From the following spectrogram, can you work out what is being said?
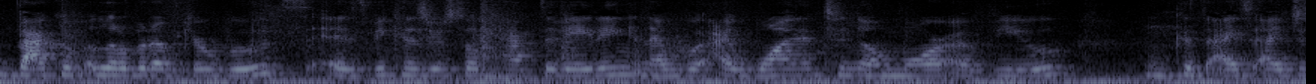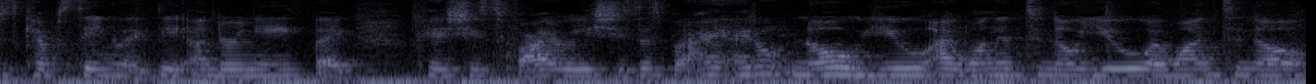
back a little bit of your roots is because you're so captivating and I, w- I wanted to know more of you because I, I just kept seeing like the underneath like okay she's fiery she's this but I, I don't know you. I wanted to know you. I wanted to know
